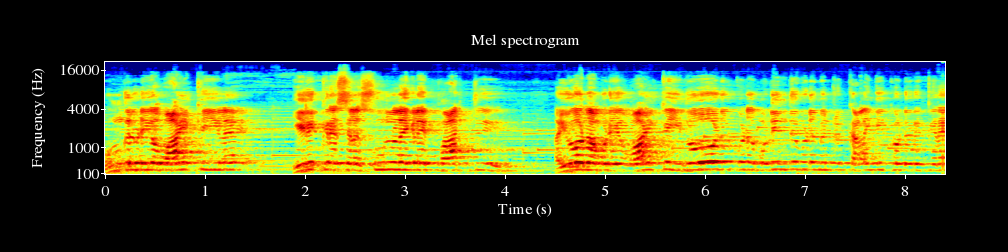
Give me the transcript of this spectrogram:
உங்களுடைய வாழ்க்கையில இருக்கிற சில சூழ்நிலைகளை பார்த்து ஐயோ நம்முடைய வாழ்க்கை இதோடு கூட முடிந்து விடும் என்று கலங்கிக் கொண்டிருக்கிற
